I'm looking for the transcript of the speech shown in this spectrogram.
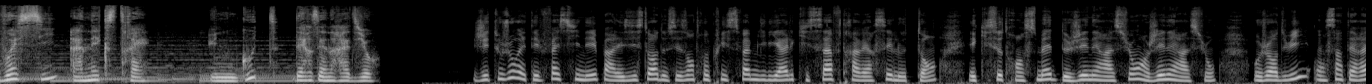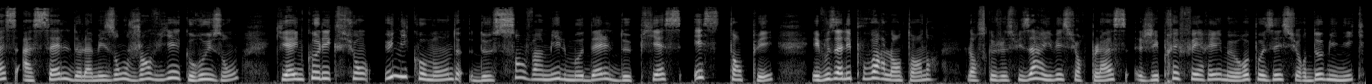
Voici un extrait, une goutte d'Airzen Radio. J'ai toujours été fascinée par les histoires de ces entreprises familiales qui savent traverser le temps et qui se transmettent de génération en génération. Aujourd'hui, on s'intéresse à celle de la maison Janvier Gruson, qui a une collection unique au monde de 120 000 modèles de pièces estampées. Et vous allez pouvoir l'entendre. Lorsque je suis arrivée sur place, j'ai préféré me reposer sur Dominique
